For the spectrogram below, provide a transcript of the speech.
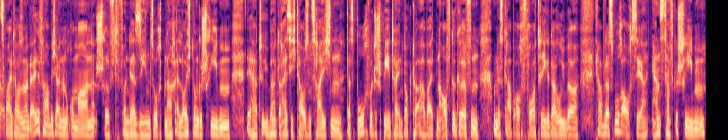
2011 habe ich einen Roman Schrift von der Sehnsucht nach Erleuchtung geschrieben. Der hatte über 30.000 Zeichen. Das Buch wurde später in Doktorarbeiten aufgegriffen und es gab auch Vorträge darüber. Ich habe das Buch auch sehr ernsthaft geschrieben.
